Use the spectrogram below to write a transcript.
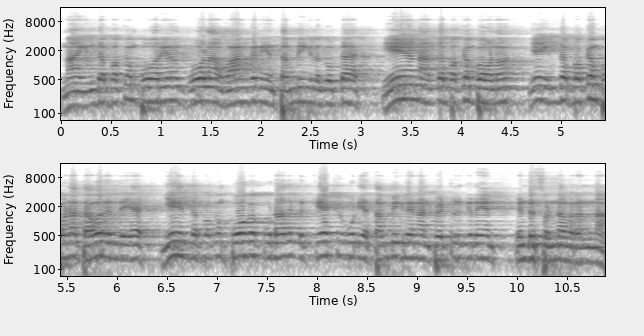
நான் இந்த பக்கம் போகிறேன் போகலாம் வாங்கன்னு என் தம்பிங்களை கூப்பிட்டா ஏன் நான் அந்த பக்கம் போகணும்? ஏன் இந்த பக்கம் போனால் தவறு இல்லையே? ஏன் இந்த பக்கம் போகக்கூடாது? என்று கேட்கக்கூடிய தம்பிகளை நான் பெற்றிருக்கிறேன் என்று சொன்னவர் அண்ணா.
